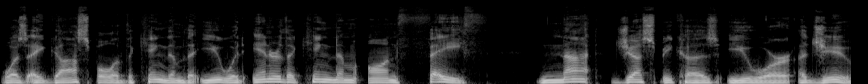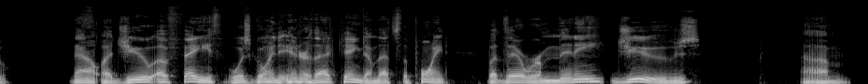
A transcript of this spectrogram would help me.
was a gospel of the kingdom that you would enter the kingdom on faith, not just because you were a Jew. Now, a Jew of faith was going to enter that kingdom. That's the point. But there were many Jews um,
